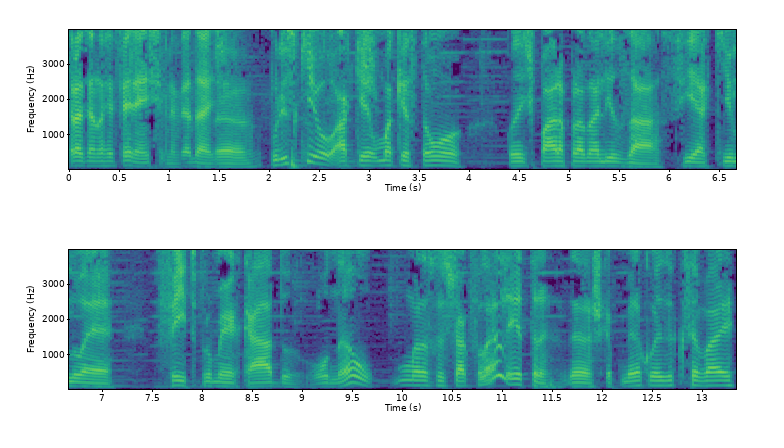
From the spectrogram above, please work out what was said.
trazendo referência, na verdade. É, por isso que eu, aqui, uma questão, quando a gente para pra analisar se aquilo é feito pro mercado ou não, uma das coisas que o Thiago falou é a letra. né? Acho que é a primeira coisa que você vai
